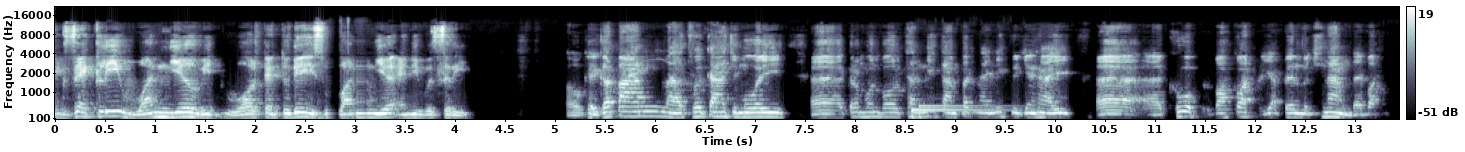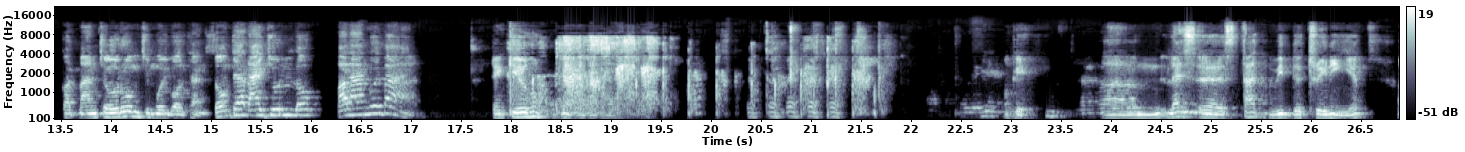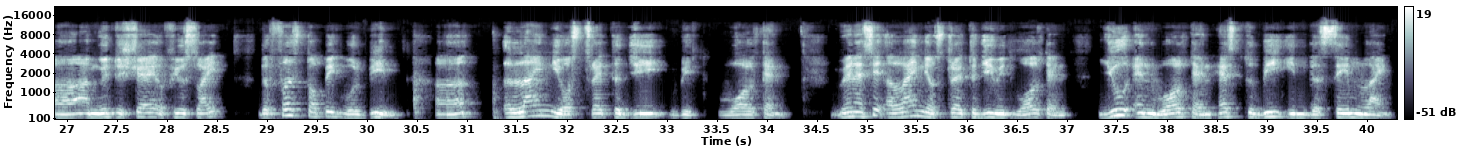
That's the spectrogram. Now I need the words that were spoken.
exactly one year with Walton today is one year anniversary អូខេគាត់បានធ្វើការជាមួយក្រុមហ៊ុន Voltan នេះតាមពិតថ្ងៃនេះគឺជាថ្ងៃខួបរបស់គាត់រយៈពេល1ឆ្នាំដែលគាត់បានចូលរួមជាមួយ Voltan សូមទះដៃជូនលោកបាឡានមួយបាទ Thank you Okay um, let's uh, start with the training here uh, I'm going to share a few slides the first topic will be uh, align your strategy with Volten when I say align your strategy with Volten, you and Volten has to be in the same line.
